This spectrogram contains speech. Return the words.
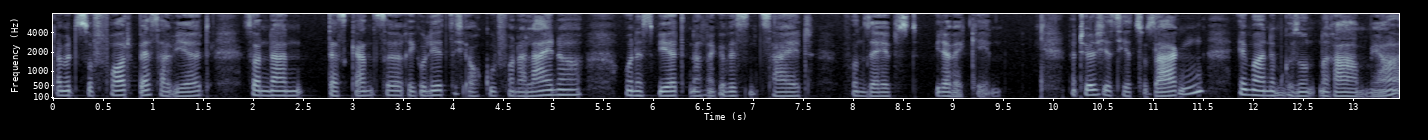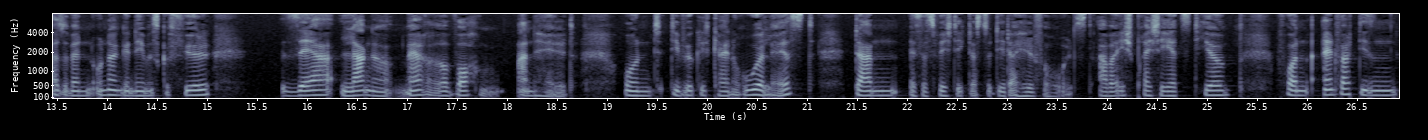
damit es sofort besser wird, sondern das Ganze reguliert sich auch gut von alleine und es wird nach einer gewissen Zeit von selbst wieder weggehen. Natürlich ist hier zu sagen, immer in einem gesunden Rahmen, ja. Also wenn ein unangenehmes Gefühl sehr lange, mehrere Wochen anhält und die wirklich keine Ruhe lässt, dann ist es wichtig, dass du dir da Hilfe holst. Aber ich spreche jetzt hier von einfach diesen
